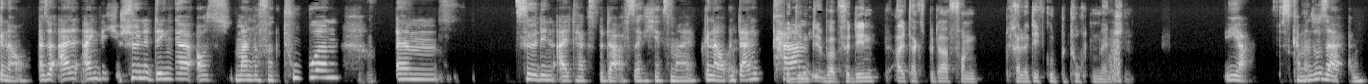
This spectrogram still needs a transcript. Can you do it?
Genau. Also all, eigentlich schöne Dinge aus Manufakturen mhm. ähm, für den Alltagsbedarf, sage ich jetzt mal. Genau. Und dann kam. Für den, für den Alltagsbedarf von relativ gut betuchten Menschen. Ja, das kann man so sagen.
